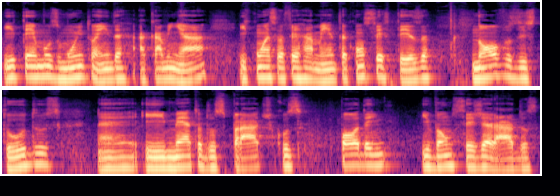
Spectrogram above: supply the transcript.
e temos muito ainda a caminhar e com essa ferramenta com certeza novos estudos né, e métodos práticos podem e vão ser gerados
